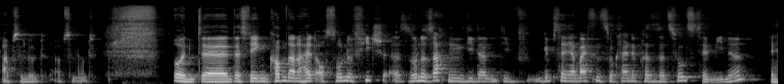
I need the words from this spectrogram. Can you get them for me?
Absolut, absolut. Und äh, deswegen kommen dann halt auch so eine Feature, äh, so eine Sachen, die dann, die gibt es dann ja meistens so kleine Präsentationstermine, ja.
